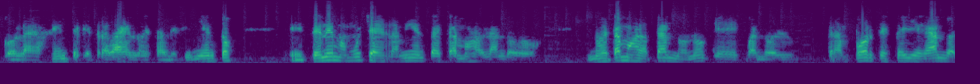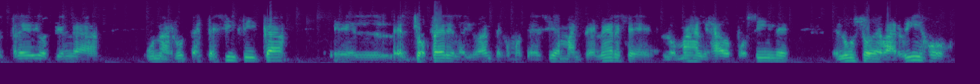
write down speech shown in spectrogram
con la gente que trabaja en los establecimientos tenemos muchas herramientas estamos hablando nos estamos adaptando, ¿no? Que cuando el transporte esté llegando al predio tenga una ruta específica, el, el chofer, el ayudante, como te decía, mantenerse lo más alejado posible, el uso de barbijo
